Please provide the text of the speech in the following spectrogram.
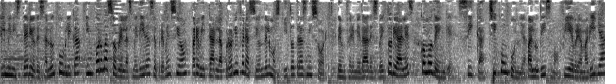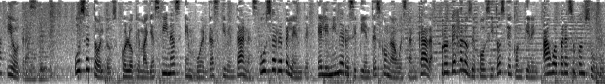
El Ministerio de Salud Pública informa sobre las medidas de prevención para evitar la proliferación del mosquito transmisor de enfermedades vectoriales como dengue, zika, chikungunya, paludismo, fiebre amarilla y otras. Use toldos, coloque mallas finas en puertas y ventanas. Use repelente, elimine recipientes con agua estancada. Proteja los depósitos que contienen agua para su consumo.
